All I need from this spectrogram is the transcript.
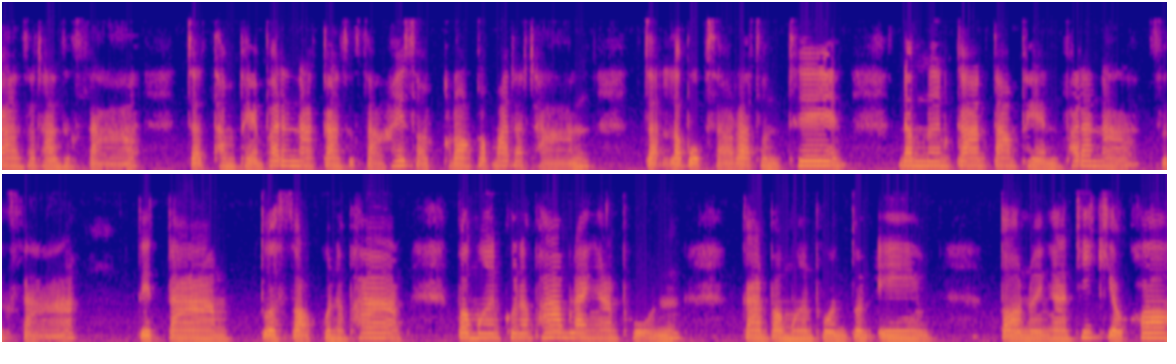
การสถานศึกษา จัดทำแผนพัฒนาการศึกษาให้สอดคล้องกับมาตรฐาน จัดระบบสารสนเทศดำเนินการตามแผนพัฒนาศึกษา ติดตาม ตรวจสอบคุณภาพ ประเมินคุณภาพรายงานผล การประเมินผลตนเอง ต่อหน่วยงานที่เกี่ยวข้อง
